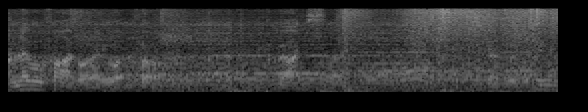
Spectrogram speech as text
I'm level 5 already, what the fuck? Right, so... I'm Gonna put 2 in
